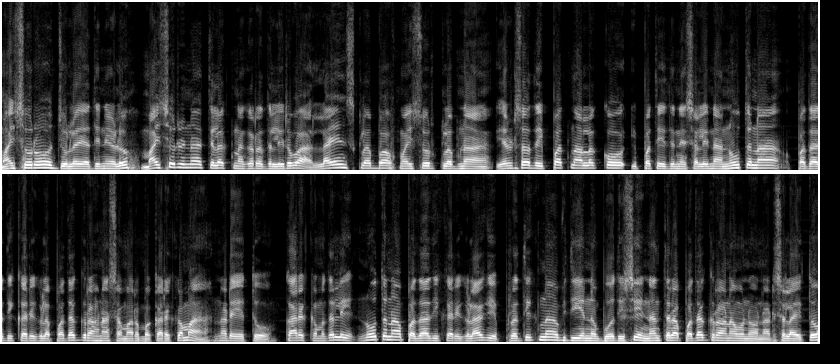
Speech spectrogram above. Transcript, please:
ಮೈಸೂರು ಜುಲೈ ಹದಿನೇಳು. ಮೈಸೂರಿನ ತಿಲಕ್ ನಗರದಲ್ಲಿರುವ ಲಯನ್ಸ್ ಕ್ಲಬ್ ಆಫ್ ಮೈಸೂರು ಕ್ಲಬ್ನ ಎರಡ್ ಸಾವಿರದ ಇಪ್ಪತ್ನಾಲ್ಕು ಇಪ್ಪತ್ತೈದನೇ ಸಾಲಿನ ನೂತನ ಪದಾಧಿಕಾರಿಗಳ ಪದಗ್ರಹಣ ಸಮಾರಂಭ ಕಾರ್ಯಕ್ರಮ ನಡೆಯಿತು. ಕಾರ್ಯಕ್ರಮದಲ್ಲಿ ನೂತನ ಪದಾಧಿಕಾರಿಗಳಾಗಿ ಪ್ರತಿಜ್ಞಾ ವಿಧಿಯನ್ನು ಬೋಧಿಸಿ ನಂತರ ಪದಗ್ರಹಣವನ್ನು ನಡೆಸಲಾಯಿತು.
